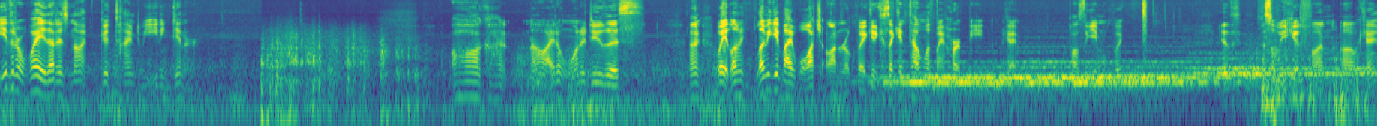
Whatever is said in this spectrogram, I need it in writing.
either way, that is not good time to be eating dinner. Oh god, no, I don't want to do this. Uh, wait, let me let me get my watch on real quick because I can tell with my heartbeat. Okay, pause the game real quick. Yeah, this, this will be good fun. Oh, okay.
